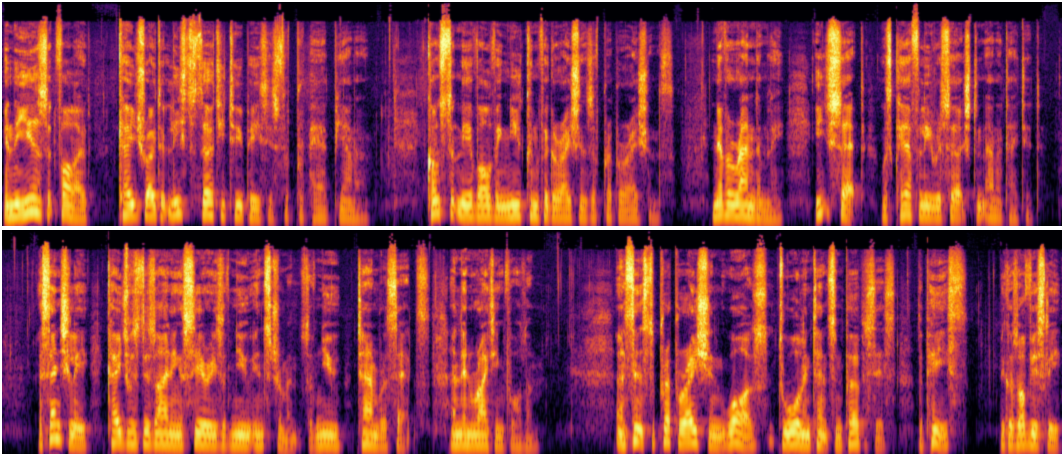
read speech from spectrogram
In the years that followed, Cage wrote at least 32 pieces for prepared piano, constantly evolving new configurations of preparations. Never randomly, each set was carefully researched and annotated. Essentially, Cage was designing a series of new instruments, of new timbre sets, and then writing for them. And since the preparation was, to all intents and purposes, the piece, because obviously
